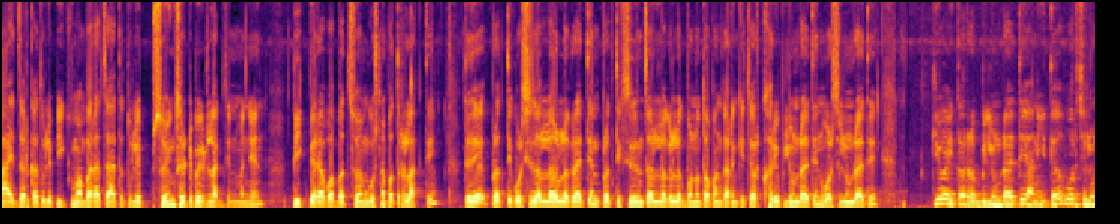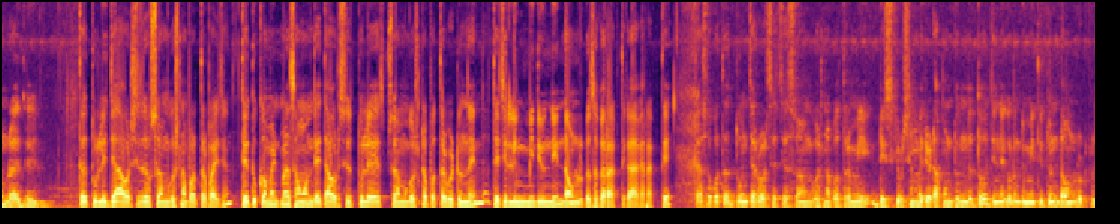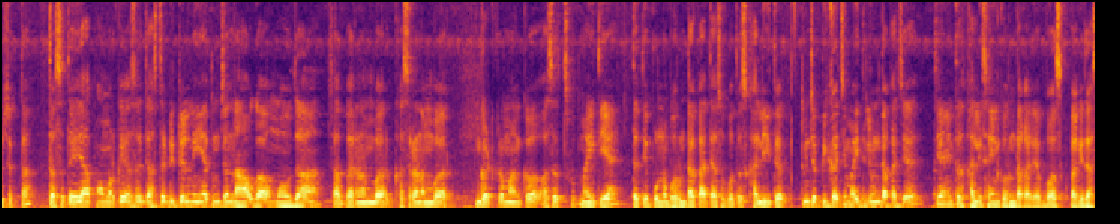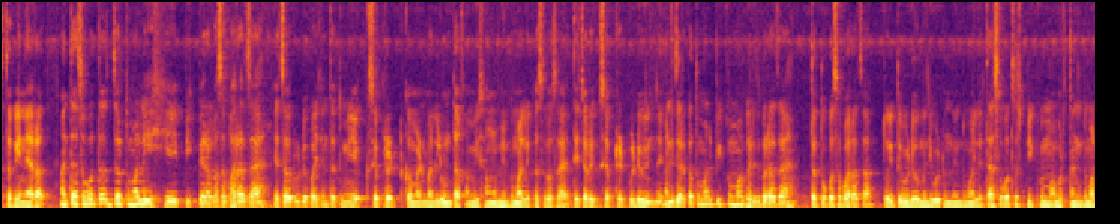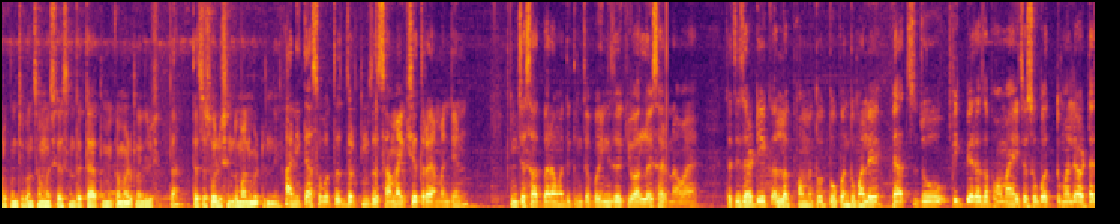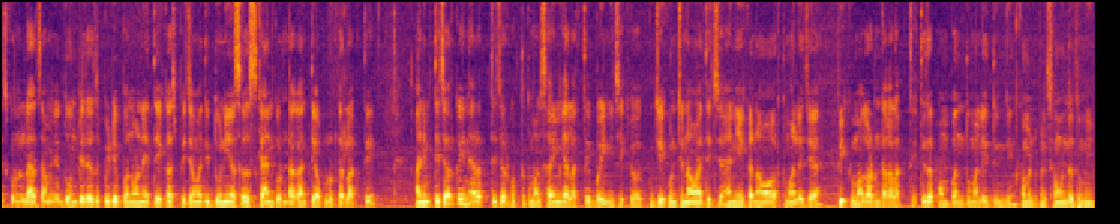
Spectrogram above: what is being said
पाय जर का तुला पीक विमा भरायचा आहे तर तुला स्वयं सर्टिफिकेट लागते म्हणजे पीक पेराबाबत स्वयं घोषणापत्र लागते. ते प्रत्येक वर्षीचं अलग अलग राहते आणि प्रत्येक सीझनचं अलग अलग बनवतो आपण कारण की याच्यावर खरीप लिहून राहते आणि वर्ष लिहून राहते. किंवा इथं रब्बी लिहून राहते आणि इथं वर्ष लिहून राहते. तर तुला ज्या वर्षीचं स्वयं घोषणापत्र पाहिजे ते तू कमेंटमध्ये सांगून दे. त्या वर्षी तुला स्वयं घोषणापत्र भेटून जाईल त्याची लिंक मी देऊन देईन. डाउनलोड कसं करा लागते काय करा लागते त्यासोबतच दोन चार वर्षाचे स्वयं घोषणापत्र मी डिस्क्रिप्शनमध्ये टाकून ठेवून देतो जेणेकरून तुम्ही तिथून डाउनलोड करू शकता. तसं ते या फॉर्मवर काही असं जास्त डिटेल नाही आहे तुमचं नाव गाव मौजा सातबारा नंबर खसरा नंबर गट क्रमांक असंच माहिती आहे तर ते पूर्ण भरून टाका. त्यासोबतच खाली इथं तुमच्या पिकाची माहिती लिहून टाकायची आहे. ते आणि इथं खाली साईन करून टाकायचे बस बाकी जास्त काही नाही राहत. आणि त्यासोबतच जर तुम्हाला हे पीक पेरा कसा भरायचा आहे याच्यावर व्हिडिओ पाहिजे तर तुम्ही एक सेपरेट कमेंटमध्ये लिहून टाका. मी सांगून देईन तुम्हाला कसं कसं आहे. त्याच्यावर एक सेपरेट व्हिडिओ येऊन जाईल. आणि जर का तुम्हाला पीक विमा घरीच भरायचा आहे तर तो कसा भरायचा? तो इथे व्हिडिओमध्ये भेटून जाईल तुम्हाला. त्यासोबतच पीक विमा भरताना तुम्हाला कोणती पण समस्या असेल तर त्या तुम्ही कमेंटमध्ये लिहू शकता. त्याचं सोल्युशन तुम्हाला भेटून जाईल. आणि त्यासोबतच जर तुमचं सामायिक क्षेत्र आहे म्हणजे तुमच्या सातबारामध्ये तुमच्या बहिणीचं किंवा लय सारे नाव आहे त्याच्यासाठी एक अलग फॉर्म येतो. तो पण तुम्हाला ह्याच जो पिक पेराचा फॉर्म आहे याच्यासोबत तुम्हाला अटॅच करून लावायचा म्हणजे दोन पेजाचं पी डी एफ बनवून येते. एकाच पेजामध्ये दोन्ही असं स्कॅन करून टाका आणि ते अपलोड करावं लागते. आणि त्याच्यावर काही नाही राहत त्याच्यावर फक्त तुम्हाला साईन घ्यावं लागते बहिणीचे किंवा जे कोणचे नाव आहे त्याचे. आणि एका नावावर तुम्हाला जे आहे पीक विमा काढून टाकावं लागते. त्याचा फॉर्म पण तुम्हाला देऊन देईन कमेंटमध्ये सांगून द्या तुम्ही.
